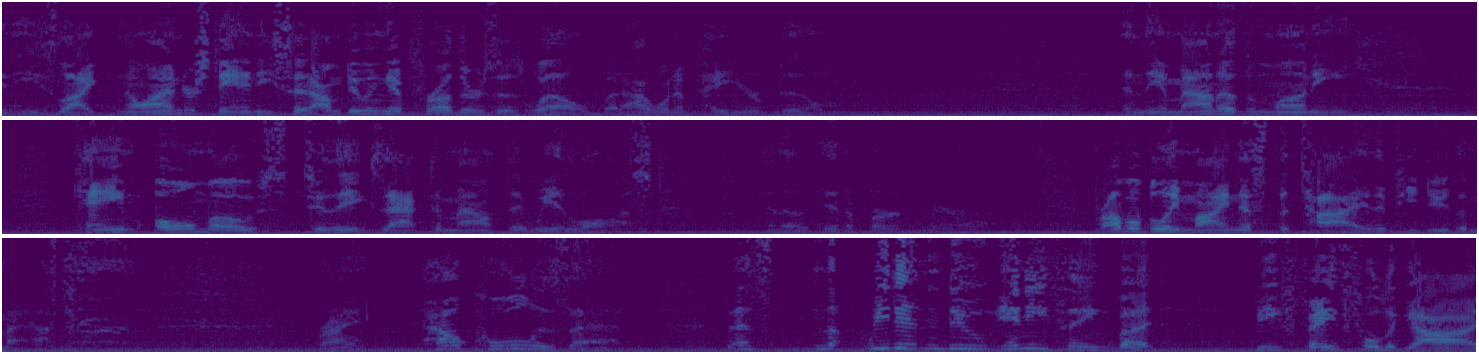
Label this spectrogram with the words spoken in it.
And he's like, No, I understand. He said, I'm doing it for others as well, but I want to pay your bill. And the amount of the money came almost to the exact amount that we had lost in a, in a burn barrel. Probably minus the tithe if you do the math. right? How cool is that? That's no, we didn't do anything but be faithful to God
